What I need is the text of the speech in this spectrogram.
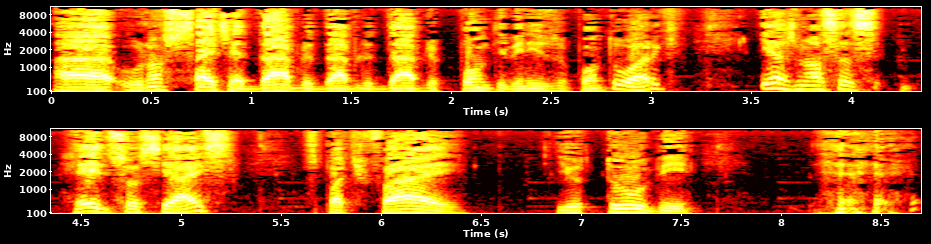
Ah, o nosso site é www.ibenizo.org e as nossas redes sociais Spotify, YouTube.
